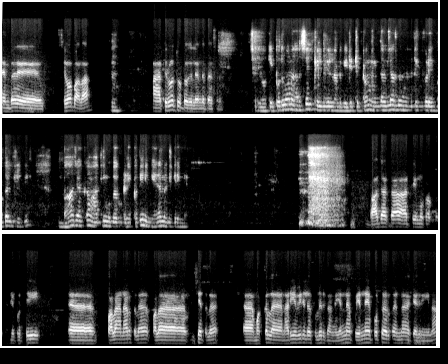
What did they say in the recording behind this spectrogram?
என் பேரு சிவபாலா. நான் திருவத்தூர் தொகுதியில இருந்து பேசுறேன். சரி ஓகே. பொதுவான அரசியல் கேள்விகள் நம்ம கேட்டுட்டு இருக்கோம் இந்த வகையில வந்து உங்ககிட்ட முதல் கேள்வி பாஜக அதிமுக கூட்டணி பத்தி நீங்க என்ன நினைக்கிறீங்க? பாஜக அதிமுக கூட்டணியை பத்தி பல நேரத்துல பல விஷயத்துல மக்கள் நிறைய வீடுல சொல்லியிருக்காங்க. என்ன என்னைய பொறுத்த வரைக்கும் என்ன கேக்குறீங்கன்னா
